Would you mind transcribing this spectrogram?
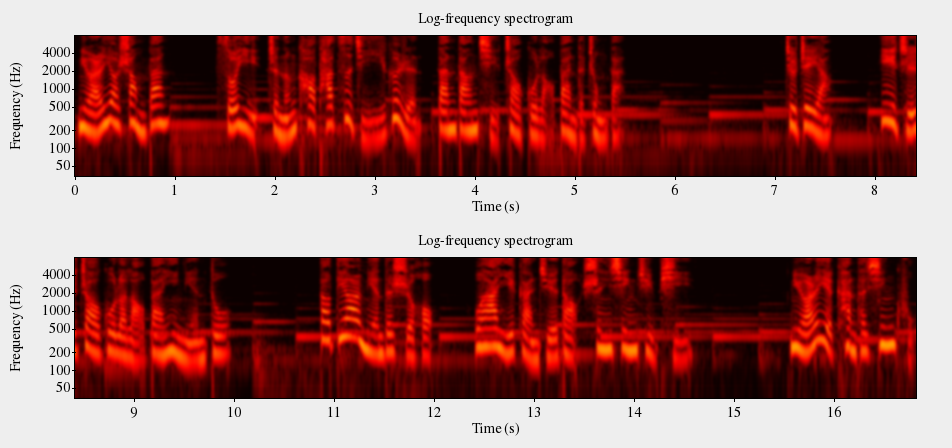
女儿要上班，所以只能靠她自己一个人担当起照顾老伴的重担。就这样，一直照顾了老伴一年多，到第二年的时候，温阿姨感觉到身心俱疲。女儿也看他辛苦，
